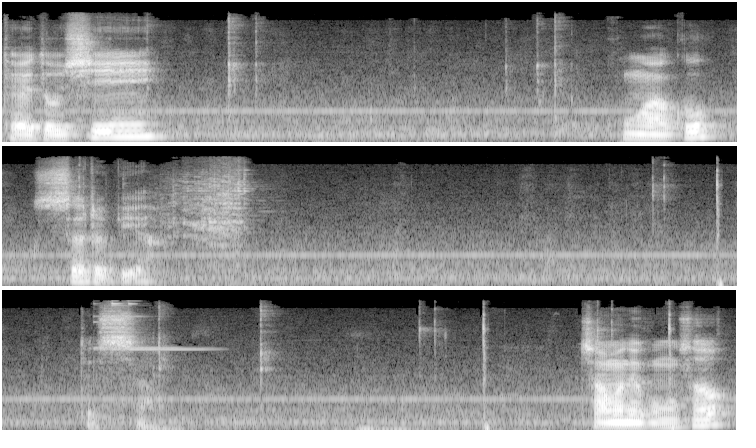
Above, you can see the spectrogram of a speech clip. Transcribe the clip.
대도시 공화국 세르비아. 됐어. 자문의 공석.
